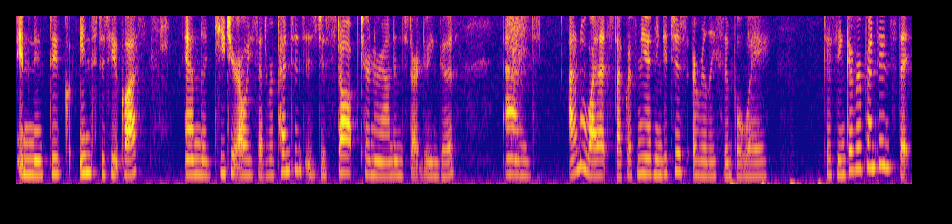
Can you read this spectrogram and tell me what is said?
in an institute class, and the teacher always said, "Repentance is just stop, turn around, and start doing good," and I don't know why that stuck with me. I think it's just a really simple way to think of repentance that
